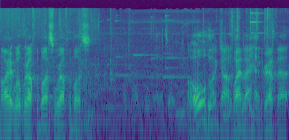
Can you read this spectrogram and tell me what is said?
All right, well we're off the bus. We're off the bus. That's. Oh, my god, why did I even grab that?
